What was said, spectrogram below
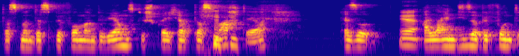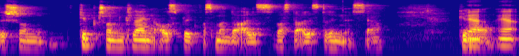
dass man das, bevor man ein Bewerbungsgespräch hat, das macht, ja. Also ja. allein dieser Befund ist schon, gibt schon einen kleinen Ausblick, was man da alles, was da alles drin ist, ja. Genau. Ja, ja.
